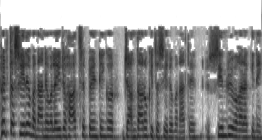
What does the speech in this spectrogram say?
پھر تصویریں بنانے والا، یہ جو ہاتھ سے پینٹنگ اور جانداروں کی تصویریں بناتے سینری وغیرہ کی نہیں۔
